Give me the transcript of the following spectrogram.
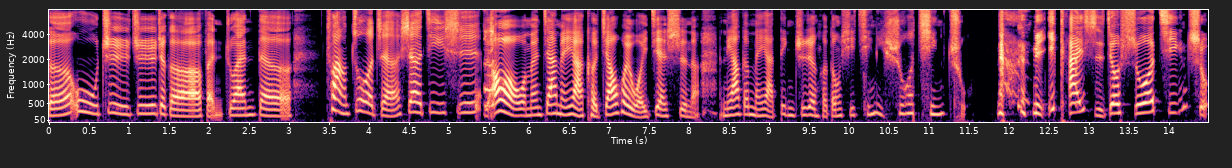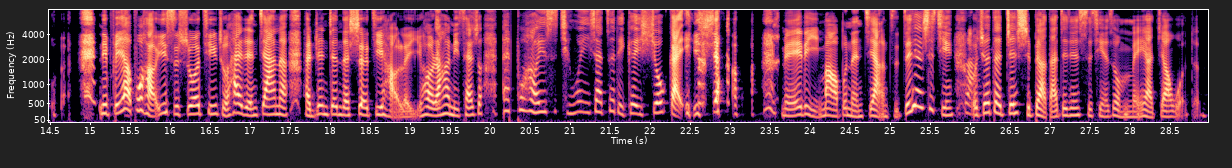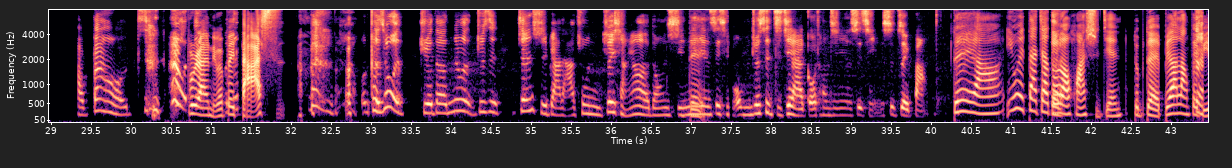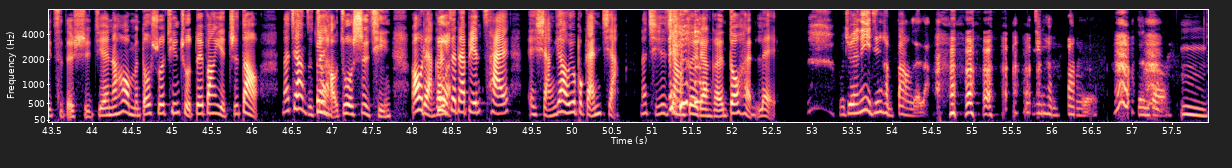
格物致知这个粉砖的创作者、设计师哦。我们家美雅可教会我一件事呢，你要跟美雅定制任何东西，请你说清楚。你一开始就说清楚，你不要不好意思说清楚，害人家呢很认真的设计好了以后，然后你才说，哎，不好意思，请问一下，这里可以修改一下？没礼貌，不能这样子。这件事情，我觉得真实表达这件事情也是我们美雅教我的。好棒哦！不然你会被打死。可是我觉得，那个就是真实表达出你最想要的东西，那件事情，我们就是直接来沟通这件事情是最棒的。对啊，因为大家都要花时间，对，对不对？不要浪费彼此的时间。然后我们都说清楚，对方也知道，那这样子最好做事情。然后两个人在那边猜，哎，想要又不敢讲，那其实这样对 两个人都很累。我觉得你已经很棒了啦，已经很棒了，真的。嗯，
